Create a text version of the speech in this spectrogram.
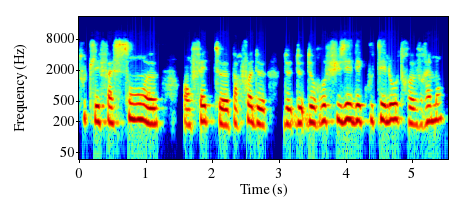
toutes les façons en fait parfois de, de, de, de refuser d'écouter l'autre vraiment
